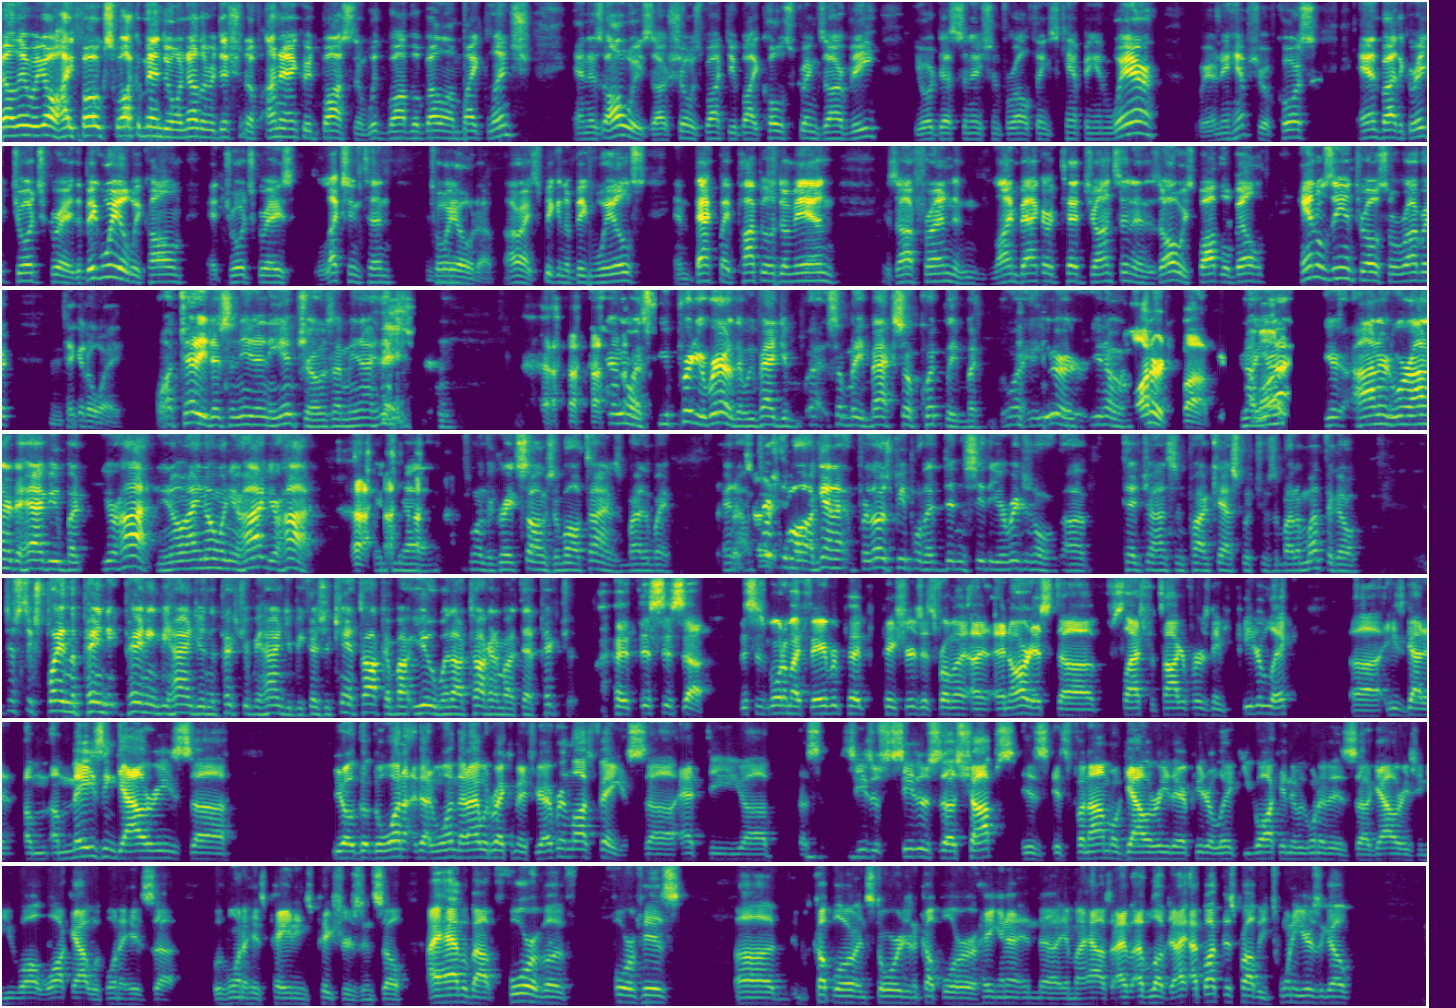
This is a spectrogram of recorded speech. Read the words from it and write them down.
Well, there we go. Hi, folks. Welcome into another edition of Unanchored Boston with Bob Lobel and Mike Lynch. And as always, our show is brought to you by Cold Springs RV, your destination for all things camping and where? We're in New Hampshire, of course. And by the great George Gray, the big wheel, we call him, at George Gray's Lexington mm-hmm. Toyota. All right, speaking of big wheels, and backed by popular demand is our friend and linebacker Ted Johnson. And as always, Bob Lobel handles the intro. So, Robert, mm-hmm. take it away. Well, Teddy doesn't need any intros. I mean, I think I don't know. It's you're pretty rare that we've had you uh, somebody back so quickly, but you're you know I'm honored, Bob. You know, I'm you're honored. not, you're honored. We're honored to have you, but you're hot. You know, I know when you're hot, you're hot. And, uh, it's one of the great songs of all times, by the way. And uh, first of all, again, uh, for those people that didn't see the original uh, Ted Johnson podcast, which was about a month ago, just explain the painting, painting behind you and the picture behind you, because you can't talk about you without talking about that picture. this is uh this is one of my favorite pic- pictures. It's from a, a- an artist uh, slash photographer. His name's Peter Lik. Uh, he's got an um, amazing galleries. Uh, you know the, the one that one that I would recommend if you're ever in Las Vegas uh, at the uh, Caesar's Caesar's uh, shops is it's phenomenal gallery there. Peter Lik. You walk into one of his uh, galleries and you all walk out with one of his uh, with one of his paintings, pictures, and so I have about four of of four of his. Uh, a couple are in storage and a couple are hanging out in uh, in my house. I've, I've loved it. I, I bought this probably 20 years ago.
